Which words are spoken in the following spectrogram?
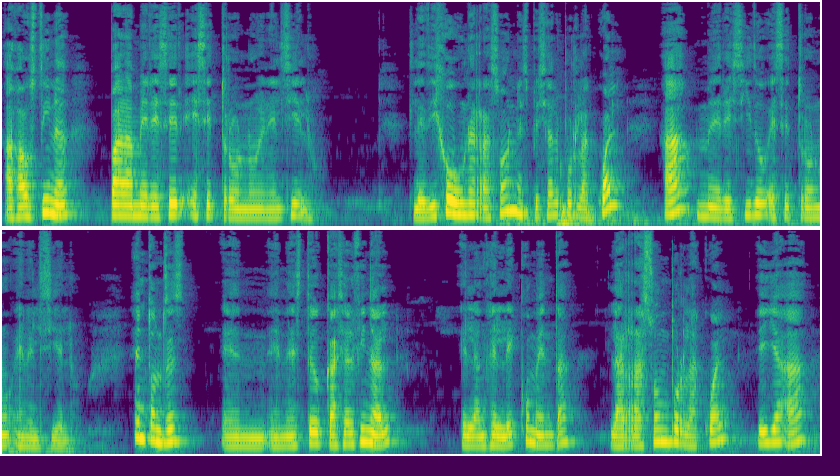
a Faustina para merecer ese trono en el cielo. Le dijo una razón especial por la cual ha merecido ese trono en el cielo. Entonces, en, en este casi al final, el ángel le comenta la razón por la cual ella ha,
